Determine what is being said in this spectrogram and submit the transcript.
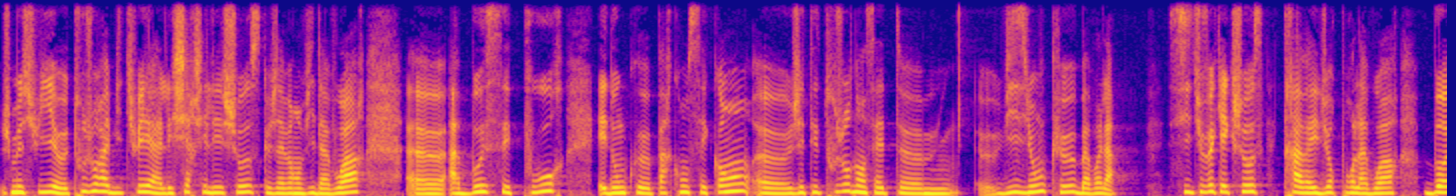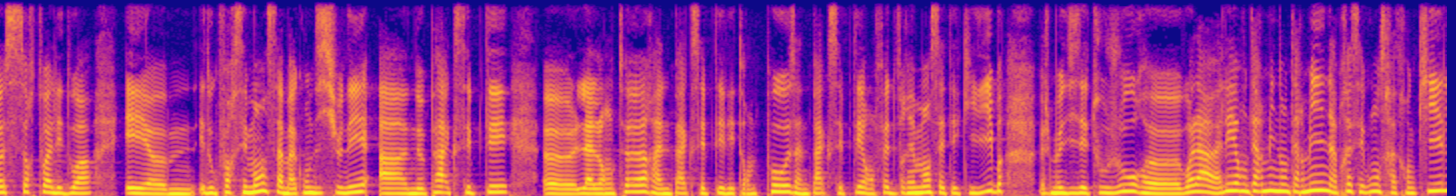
Je me suis euh, toujours habituée à aller chercher les choses que j'avais envie d'avoir, euh, à bosser pour, et donc par conséquent, j'étais toujours dans cette vision que, bah voilà, si tu veux quelque chose, travaille dur pour l'avoir, bosse, sors-toi les doigts. Et, euh, donc forcément, ça m'a conditionné à ne pas accepter euh, la lenteur, à ne pas accepter les temps de pause, à ne pas accepter en fait vraiment cet équilibre. Je me disais toujours, euh, voilà, allez, on termine, on termine, après c'est bon, on sera tranquille.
